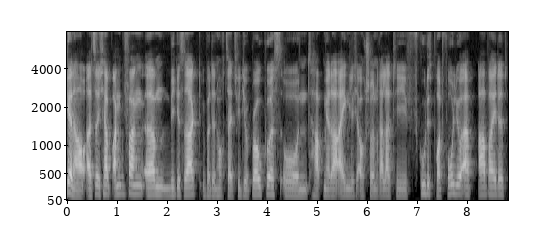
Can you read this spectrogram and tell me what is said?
Genau, also ich habe angefangen, ähm, wie gesagt, über den Hochzeitsvideo Pro Kurs und habe mir da eigentlich auch schon relativ gutes Portfolio erarbeitet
